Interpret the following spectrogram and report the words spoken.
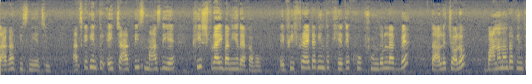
দাগার পিস নিয়েছি। আজকে কিন্তু এই চার পিস মাছ দিয়ে ফিশ ফ্রাই বানিয়ে দেখাবো। এই ফিশ ফ্রাইটা কিন্তু খেতে খুব সুন্দর লাগবে। তাহলে চলো, বানানোটা কিন্তু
